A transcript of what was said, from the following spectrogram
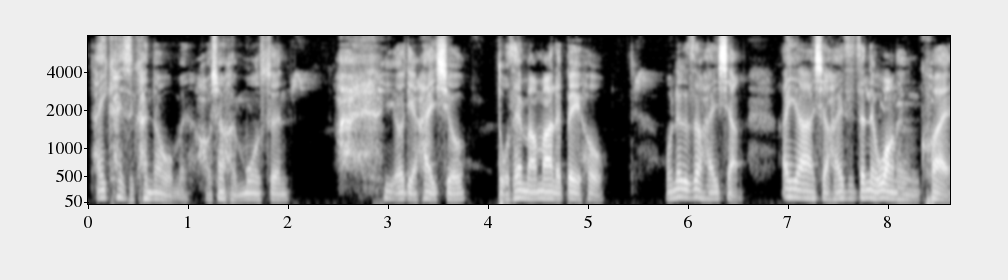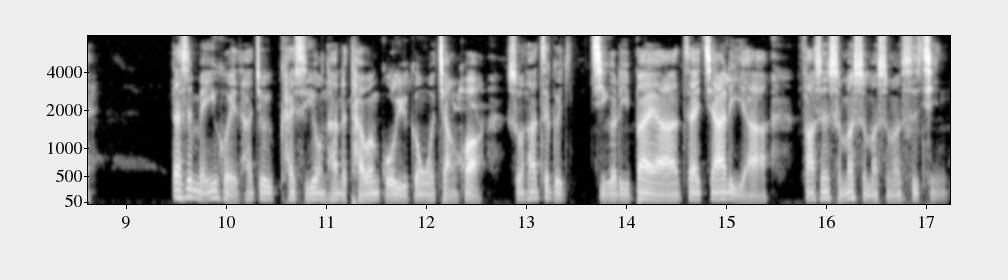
他一开始看到我们，好像很陌生，唉，有点害羞，躲在妈妈的背后。我那个时候还想，哎呀，小孩子真的忘得很快。但是没一会，他就开始用他的台湾国语跟我讲话，说他这个几个礼拜啊，在家里啊，发生什么什么什么事情。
